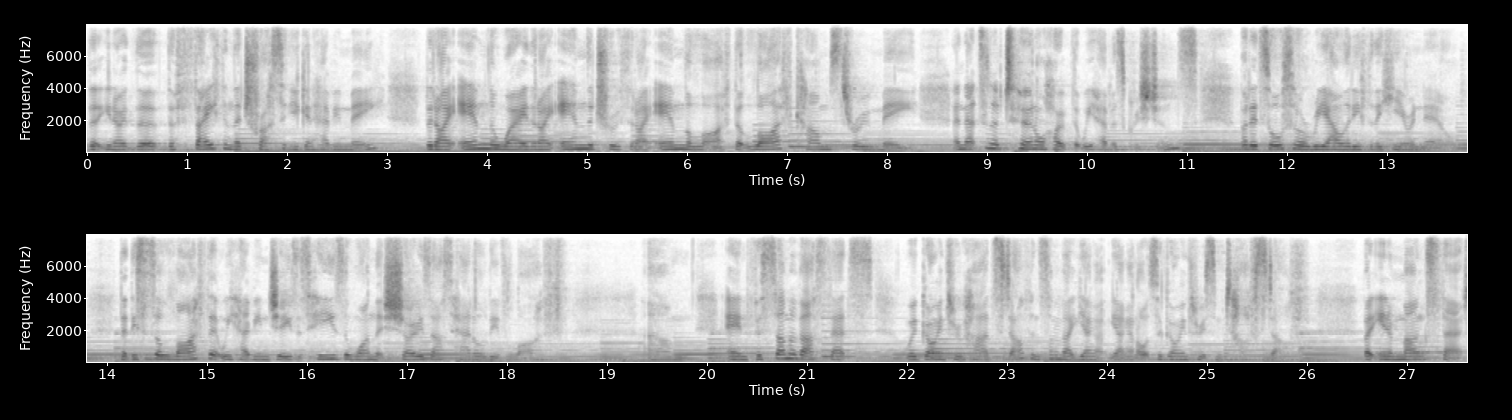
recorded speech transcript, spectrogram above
the, you know, the, the faith and the trust that you can have in me, that I am the way, that I am the truth, that I am the life, that life comes through me. And that's an eternal hope that we have as Christians, but it's also a reality for the here and now. That this is a life that we have in Jesus. He's the one that shows us how to live life. And for some of us, that's we're going through hard stuff, and some of our young, young adults are going through some tough stuff. But in amongst that,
